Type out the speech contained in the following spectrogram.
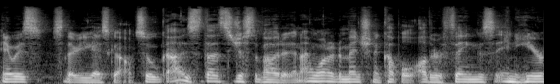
Anyways so there you guys go. So guys that's just about it. And I wanted to mention a couple other things in here.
